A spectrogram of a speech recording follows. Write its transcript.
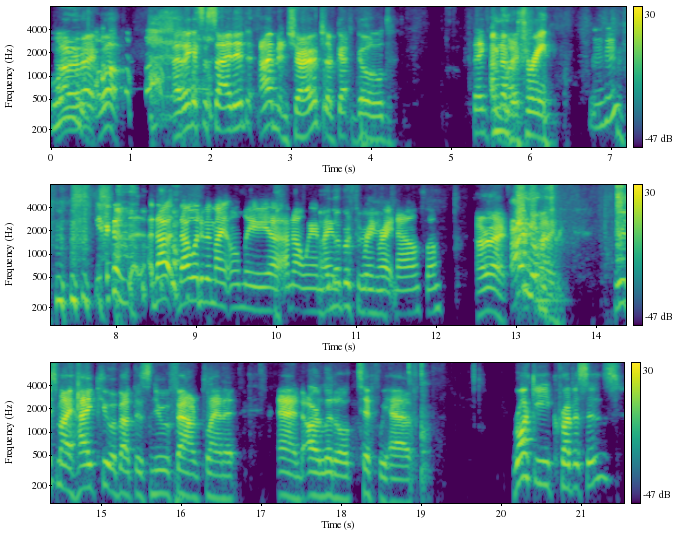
All right. Well, I think it's decided. I'm in charge. I've got gold. Thank you. I'm number Mike. three. hmm Yeah, because that that would have been my only. Uh, I'm not wearing my I'm number three. ring right now, so All right. I'm number Hi. three. Here's my haiku about this newfound planet and our little tiff we have. Rocky crevices,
